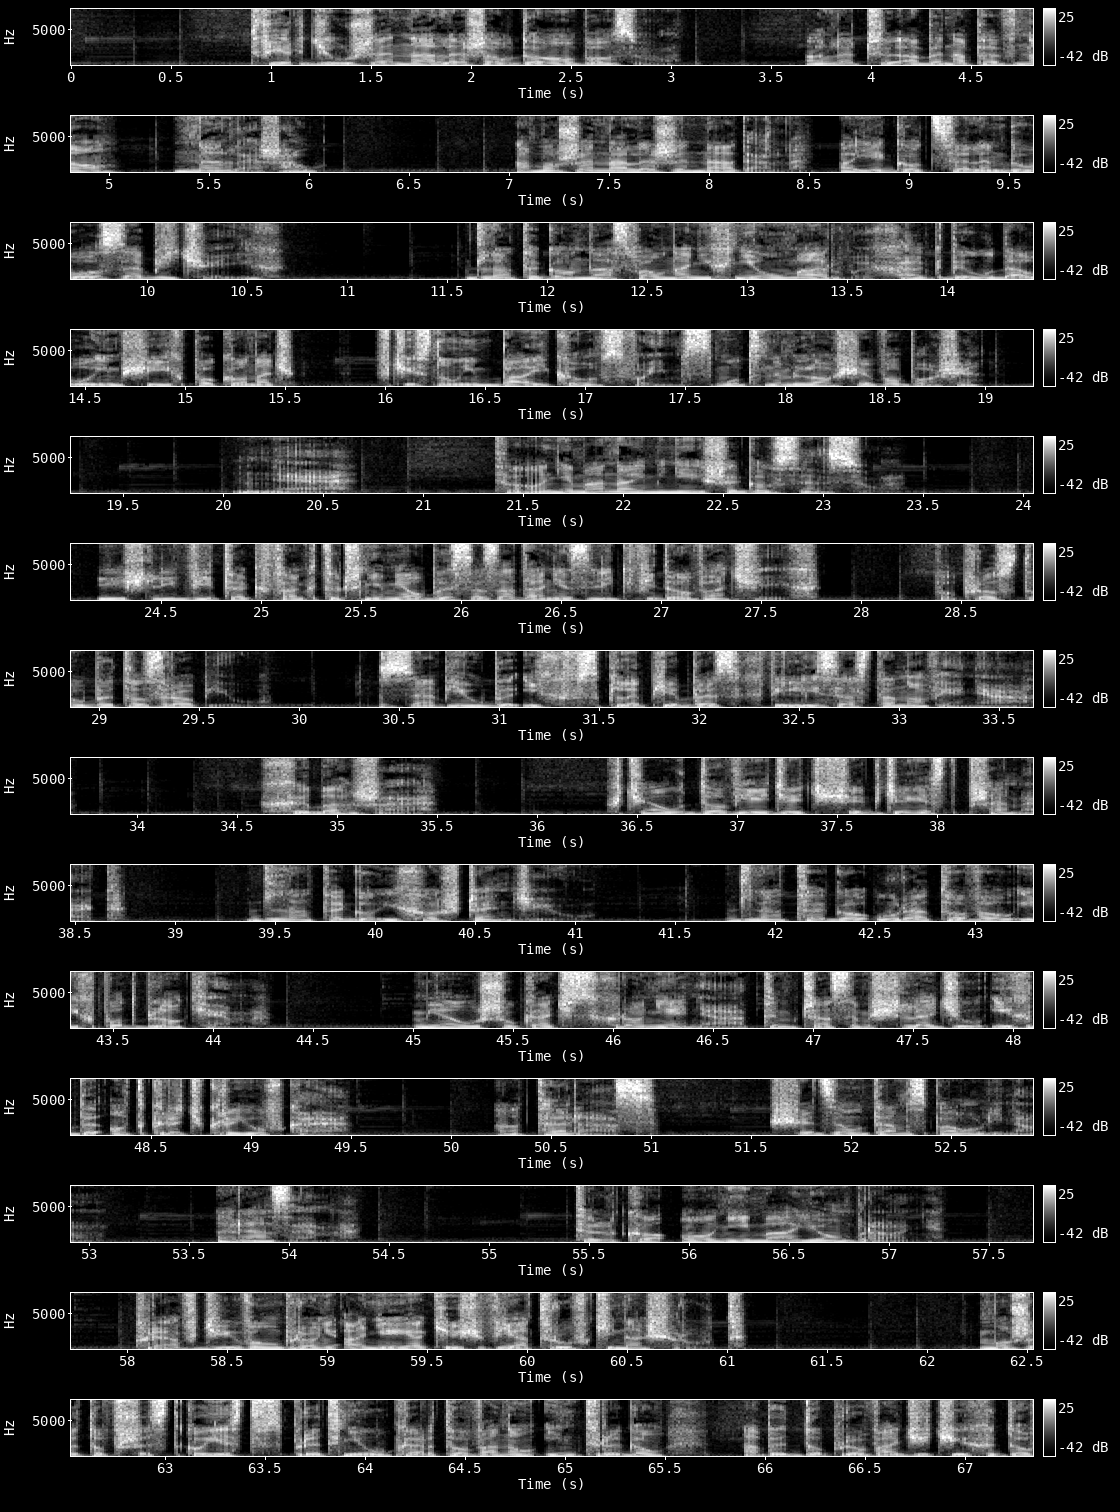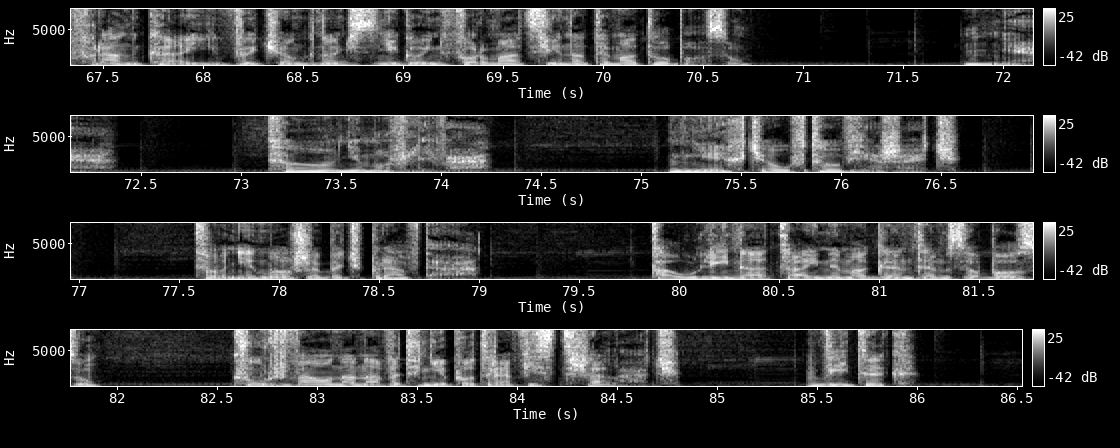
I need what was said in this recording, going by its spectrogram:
Twierdził, że należał do obozu. Ale czy aby na pewno należał? A może należy nadal, a jego celem było zabicie ich? Dlatego nasłał na nich nieumarłych, a gdy udało im się ich pokonać, wcisnął im bajkę o swoim smutnym losie w obozie? Nie, to nie ma najmniejszego sensu. Jeśli Witek faktycznie miałby za zadanie zlikwidować ich, po prostu by to zrobił. Zabiłby ich w sklepie bez chwili zastanowienia. Chyba, że chciał dowiedzieć się, gdzie jest Przemek. Dlatego ich oszczędził. Dlatego uratował ich pod blokiem. Miał szukać schronienia, tymczasem śledził ich, by odkryć kryjówkę. A teraz siedzą tam z Pauliną. Razem. Tylko oni mają broń. Prawdziwą broń, a nie jakieś wiatrówki na śród. Może to wszystko jest sprytnie ukartowaną intrygą, aby doprowadzić ich do Franka i wyciągnąć z niego informacje na temat obozu? Nie, to niemożliwe. Nie chciał w to wierzyć. To nie może być prawda. Paulina tajnym agentem z obozu? Kurwa, ona nawet nie potrafi strzelać. Witek?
